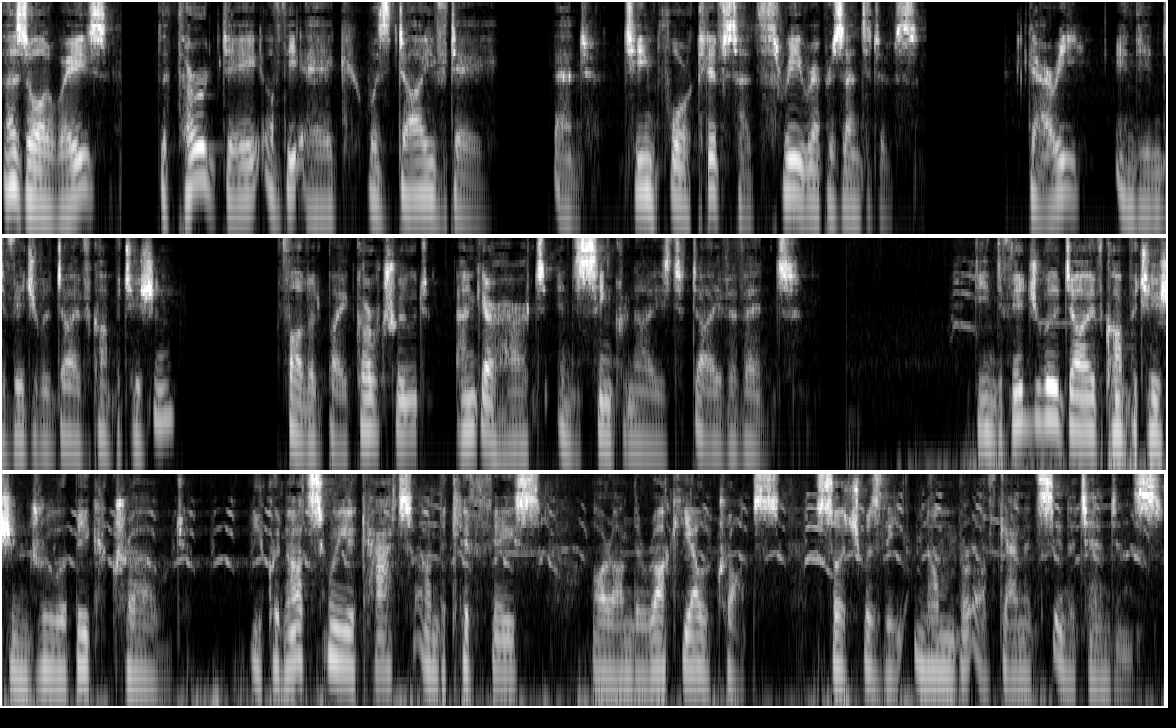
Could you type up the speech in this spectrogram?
As always, the third day of the egg was dive day, and Team 4 Cliffs had three representatives. Gary in the individual dive competition, followed by Gertrude and Gerhardt in the synchronized dive event. The individual dive competition drew a big crowd. You could not swing a cat on the cliff face or on the rocky outcrops, such was the number of gannets in attendance.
